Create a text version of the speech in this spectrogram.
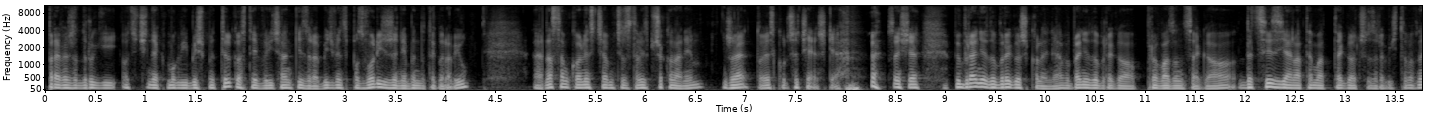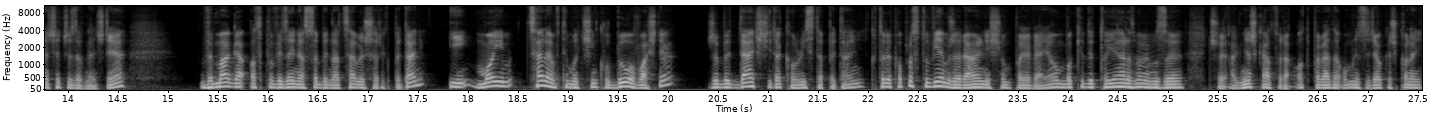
prawie że drugi odcinek moglibyśmy tylko z tej wyliczanki zrobić, więc pozwolić, że nie będę tego robił. E, na sam koniec chciałbym Cię zostawić z przekonaniem, że to jest kurczę ciężkie. W sensie wybranie dobrego szkolenia, wybranie dobrego prowadzącego, decyzja na temat tego, czy zrobić to wewnętrznie, czy zewnętrznie, wymaga odpowiedzenia sobie na cały szereg pytań i moim celem w tym odcinku było właśnie żeby dać Ci taką listę pytań, które po prostu wiem, że realnie się pojawiają, bo kiedy to ja rozmawiam z, czy Agnieszka, która odpowiada u mnie za działkę szkoleń,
